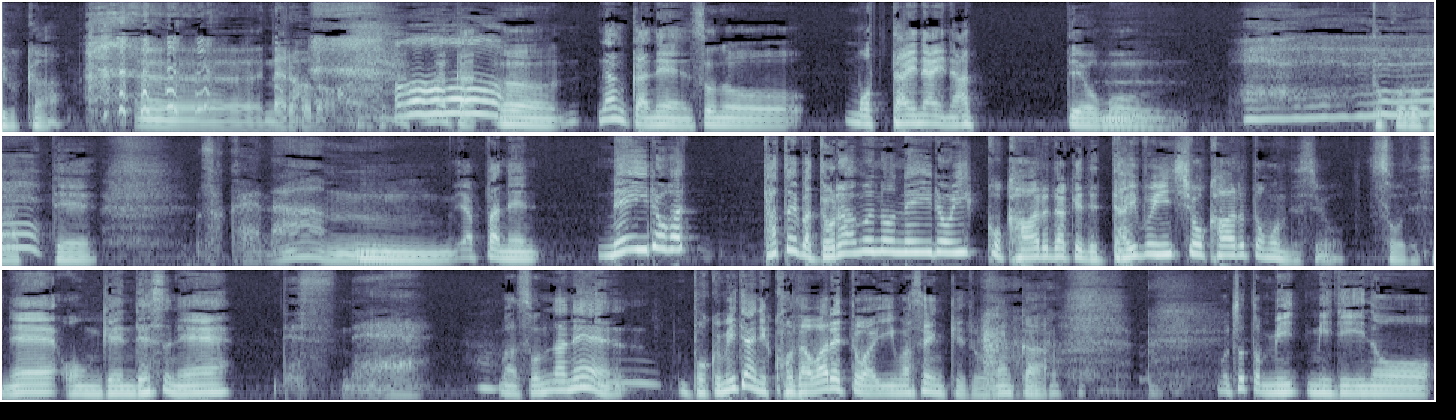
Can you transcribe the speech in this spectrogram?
いうか、うーん、なるほど。なんか。うん、なんかね、その、もったいないなって思ううんところがあって、そっかやな。う。うんん、やっぱね、音色が、例えばドラムの音色1個変わるだけでだいぶ印象変わると思うんですよ。そうですね。音源ですね。ですね。まあそんなね、僕みたいにこだわれとは言いませんけど、なんか、もうちょっとミミディの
